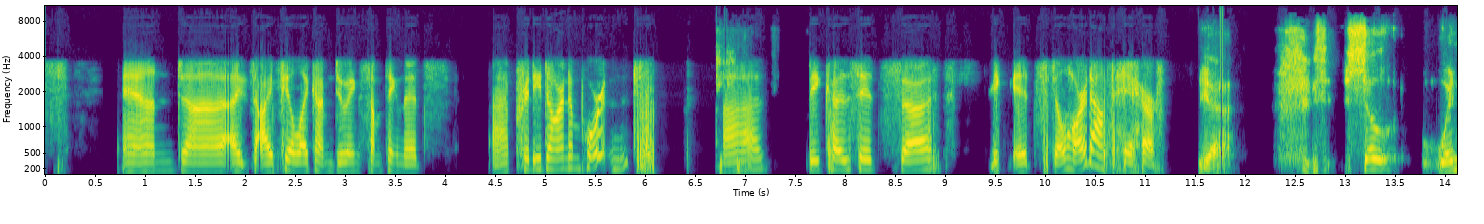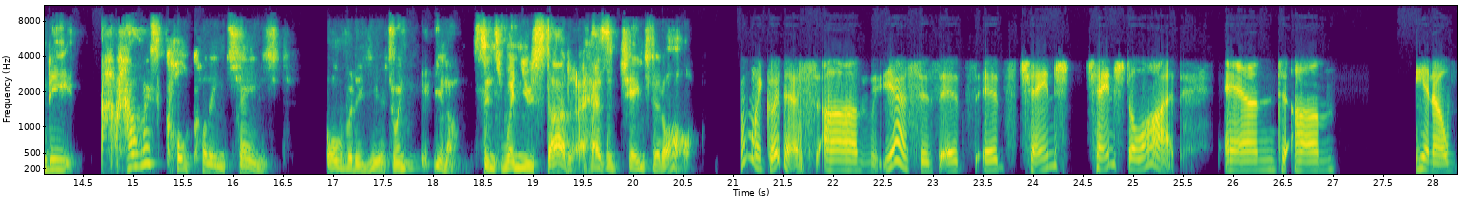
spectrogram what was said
and uh, I, I feel like I'm doing something that's uh, pretty darn important uh, because it's uh, it, it's still hard out there. Yeah. So, Wendy, how has cold calling changed over the years? When you know, since when you started, has it changed at all? Oh my goodness! Um, yes, it's it's it's changed changed a lot, and um, you know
